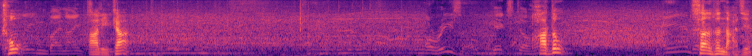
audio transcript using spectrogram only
冲，阿里扎，哈登，三分打进。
